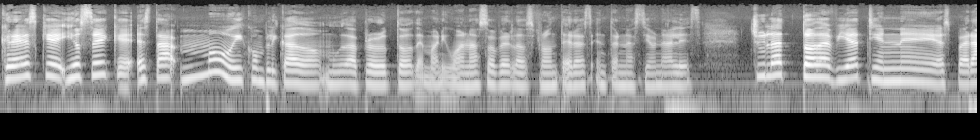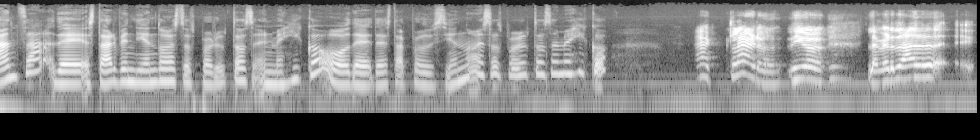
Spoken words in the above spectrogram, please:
¿crees que yo sé que está muy complicado mudar producto de marihuana sobre las fronteras internacionales? Chula todavía tiene esperanza de estar vendiendo estos productos en México o de, estar produciendo estos productos en México? Ah, claro. Digo, la verdad, eh,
